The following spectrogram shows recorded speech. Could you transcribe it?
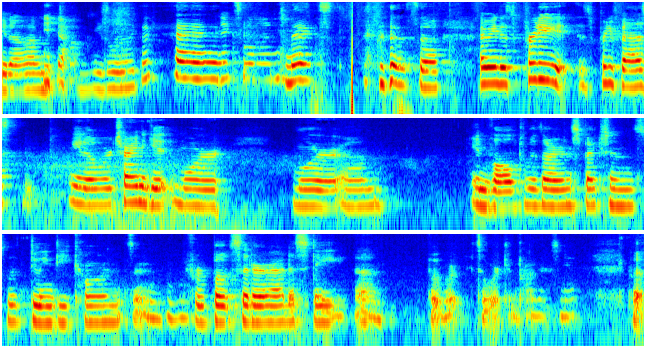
you know i'm Yeah. usually like okay Next one. next. so, I mean, it's pretty. It's pretty fast. You know, we're trying to get more, more um, involved with our inspections, with doing decons, and for boats that are out of state. Um, but we're, it's a work in progress. Yeah. But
